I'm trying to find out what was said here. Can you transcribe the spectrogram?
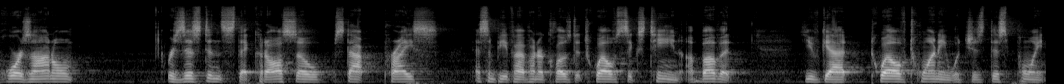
horizontal resistance that could also stop price S&P 500 closed at 1216. Above it, you've got 1220, which is this point,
